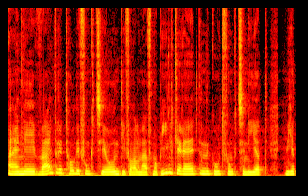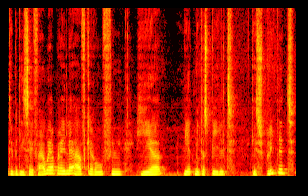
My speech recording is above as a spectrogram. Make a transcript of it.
Eine weitere tolle Funktion, die vor allem auf Mobilgeräten gut funktioniert, wird über diese VR-Brille aufgerufen. Hier wird mir das Bild gesplittet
